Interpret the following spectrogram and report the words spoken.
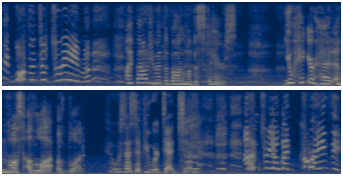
It wasn't a dream! I found you at the bottom of the stairs. You hit your head and lost a lot of blood. It was as if you were dead, Jen. Andrea went crazy!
